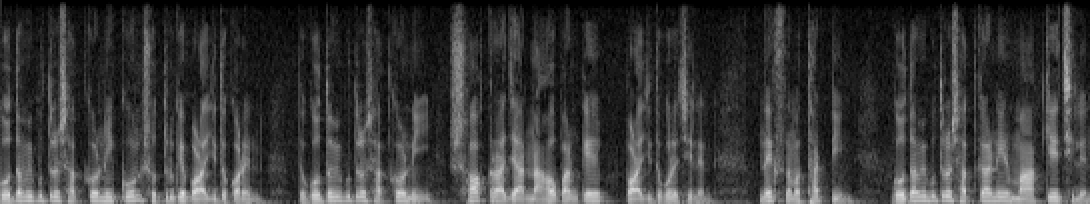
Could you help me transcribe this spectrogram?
Gautamiputra Satakarni কোন শত্রুকে পরাজিত করেন? তো গৌতমীপুত্র সাতকর্ণী শক রাজা নাহপানকে পরাজিত করেছিলেন। নেক্সট নাম্বার থার্টিন গৌতমীপুত্র সাতকর্ণীর মা কে ছিলেন?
